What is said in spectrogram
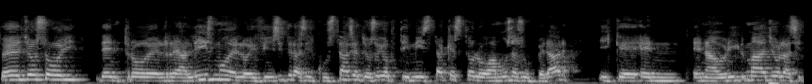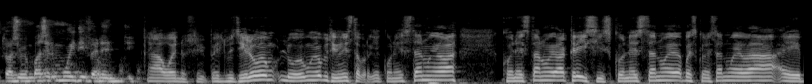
Entonces yo soy, dentro del realismo, de lo difícil de las circunstancias, yo soy optimista que esto lo vamos a superar y que en, en abril, mayo la situación va a ser muy diferente. Ah, bueno, sí, pues sí lo veo, lo veo muy optimista porque con esta nueva, con esta nueva crisis, con esta nueva, pues con esta nueva, eh,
